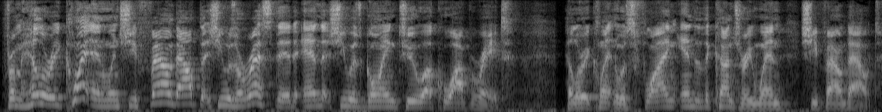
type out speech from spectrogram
from Hillary Clinton when she found out that she was arrested and that she was going to uh, cooperate. Hillary Clinton was flying into the country when she found out.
